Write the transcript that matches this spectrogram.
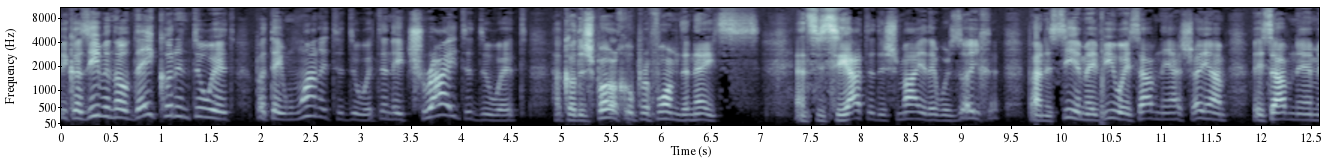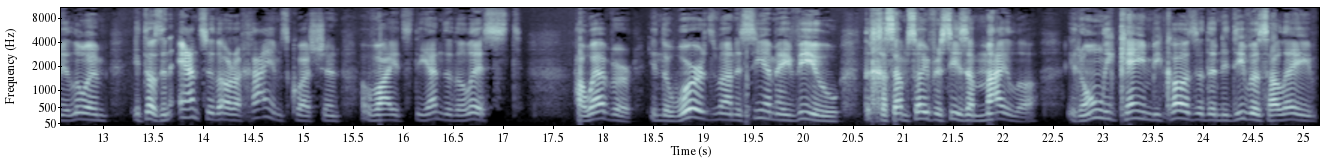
because even though they couldn't do it, but they wanted to do it and they tried to do it, Hakadosh Baruch Hu performed the nes. And Sisiyata Dishmaya, they were Zoiche, Panesiyim Eviu. It doesn't answer the Ohr HaChaim's question of why it's the end of the list. However, in the words Vanesiyam Eviu, the Chasam Sofer sees a Maila. It only came because of the Nedivas Halev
